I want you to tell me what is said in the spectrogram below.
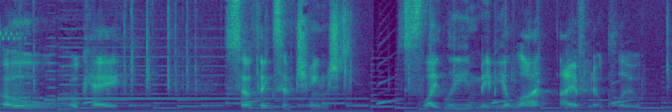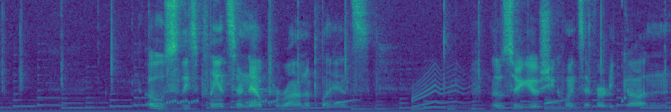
Oh, okay. So things have changed slightly, maybe a lot? I have no clue. Oh, so these plants are now piranha plants. Those are Yoshi coins I've already gotten.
